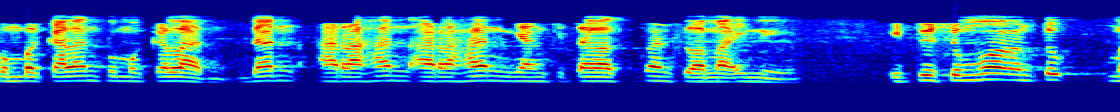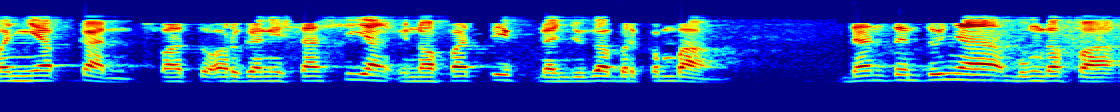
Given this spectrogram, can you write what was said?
pembekalan-pembekalan dan arahan-arahan yang kita lakukan selama ini. Itu semua untuk menyiapkan suatu organisasi yang inovatif dan juga berkembang. Dan tentunya Bung Dafa,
